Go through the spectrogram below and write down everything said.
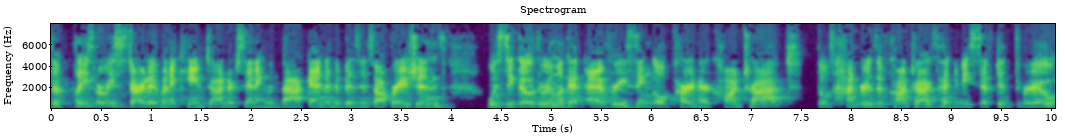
The place where we started when it came to understanding the back end and the business operations was to go through and look at every single partner contract. Those hundreds of contracts had to be sifted through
